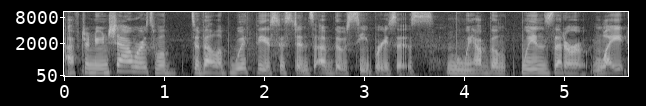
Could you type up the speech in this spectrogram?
afternoon showers will develop with the assistance of those sea breezes. when we have the winds that are light,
